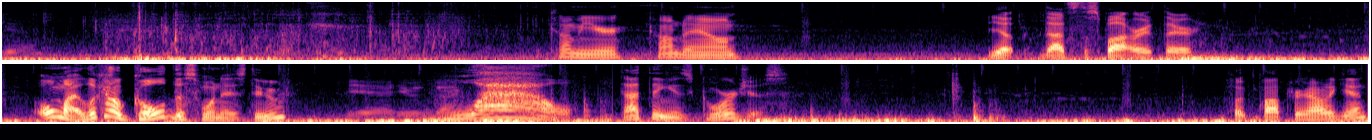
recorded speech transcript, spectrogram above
Yeah. Come here. Calm down. Yep, that's the spot right there. Oh my, look how gold this one is, dude. Yeah, he was back. Wow, that thing is gorgeous. Hook popped right out again.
